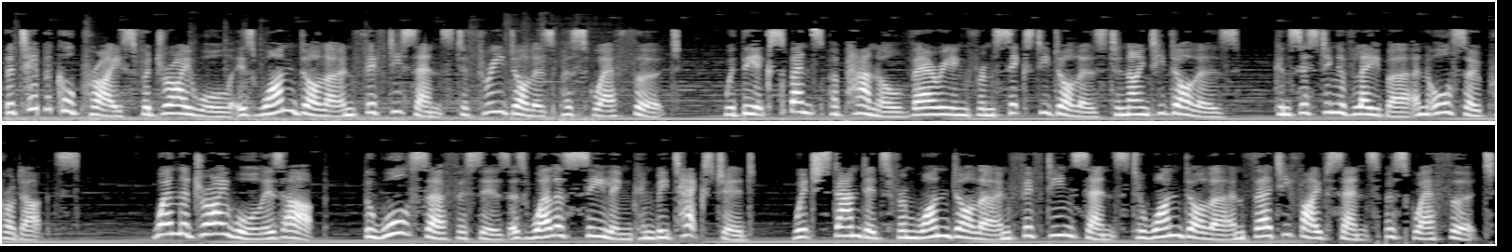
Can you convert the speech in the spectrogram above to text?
The typical price for drywall is $1.50 to $3 per square foot, with the expense per panel varying from $60 to $90, consisting of labor and also products. When the drywall is up, the wall surfaces as well as ceiling can be textured, which standards from $1.15 to $1.35 per square foot.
